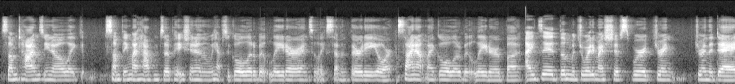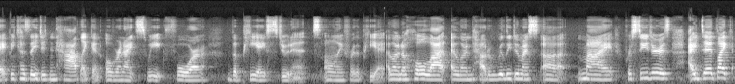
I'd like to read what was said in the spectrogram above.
sometimes you know like something might happen to a patient and then we have to go a little bit later into like 7.30 or sign out might go a little bit later but i did the majority of my shifts were during during the day because they didn't have like an overnight suite for the PA students, only for the PA. I learned a whole lot. I learned how to really do my uh, my procedures. I did like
